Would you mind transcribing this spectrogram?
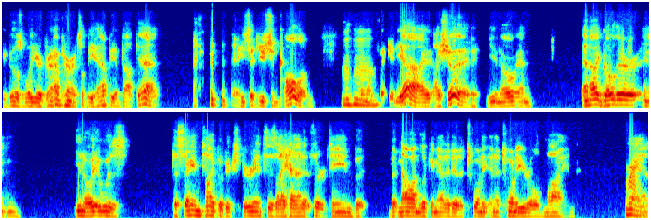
He goes, Well, your grandparents will be happy about that. he said, You should call him. Mm-hmm. And I'm thinking, Yeah, I, I should, you know, and and I go there and you know, it was the same type of experiences I had at 13, but but now I'm looking at it at a 20 in a 20 year old mind. Right. And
